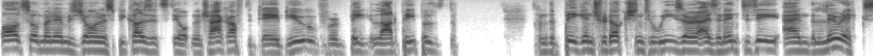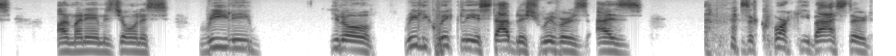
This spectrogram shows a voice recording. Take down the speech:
also my name is Jonas because it's the opening track off the debut for big a lot of people. It's the, kind of the big introduction to Weezer as an entity, and the lyrics. On my name is Jonas. Really, you know, really quickly establish Rivers as as a quirky bastard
